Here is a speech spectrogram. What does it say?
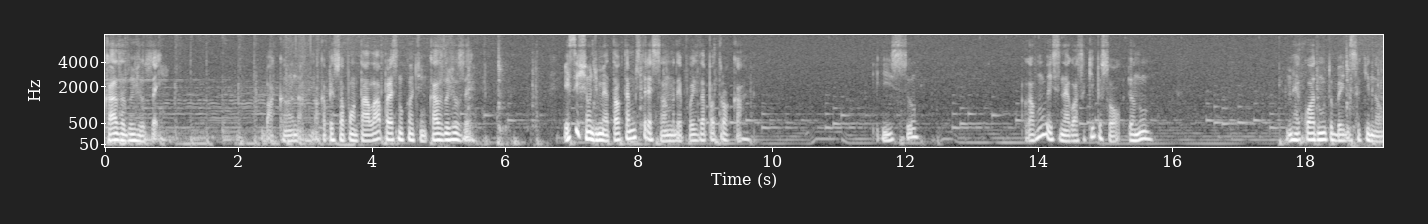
Casa do José. Bacana. Na hora que a pessoa apontar lá, aparece no cantinho. Casa do José. Esse chão de metal que tá me estressando, mas depois dá pra trocar. Isso. Agora vamos ver esse negócio aqui, pessoal. Eu não... Não me recordo muito bem disso aqui, não.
